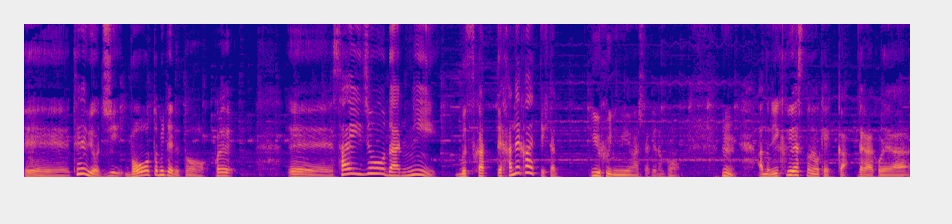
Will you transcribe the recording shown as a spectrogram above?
えー、テレビをじ、ぼーっと見てると、これ、えー、最上段にぶつかって跳ね返ってきたという風に見えましたけども、うん。あの、リクエストの結果、だからこれが、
